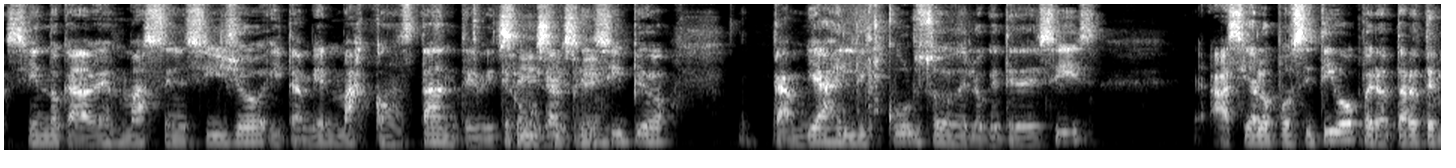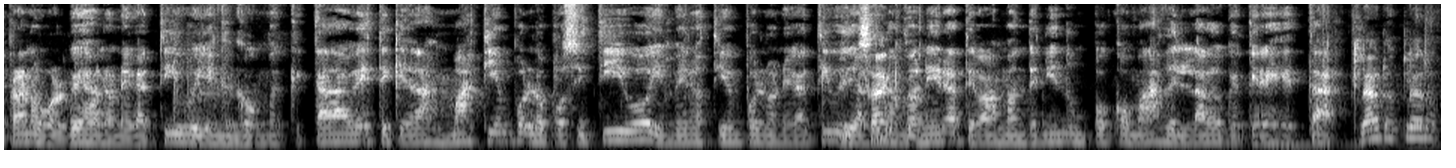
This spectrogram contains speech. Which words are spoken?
siendo cada vez más sencillo y también más constante, ¿viste? Sí, Como que sí, al sí. principio cambias el discurso de lo que te decís hacia lo positivo, pero tarde o temprano volvés a lo negativo y es que Mm. como que cada vez te quedas más tiempo en lo positivo y menos tiempo en lo negativo y de alguna manera te vas manteniendo un poco más del lado que querés estar. Claro, claro.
